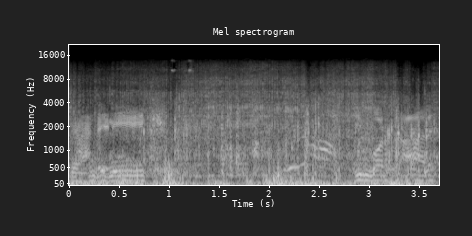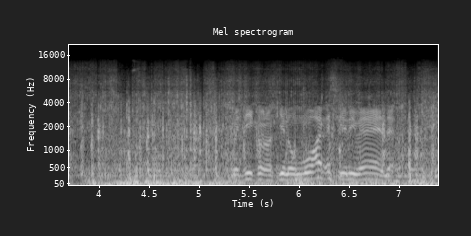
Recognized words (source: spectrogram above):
Grande Nick! Immortale! Come dicono, chi non muore si rivede.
